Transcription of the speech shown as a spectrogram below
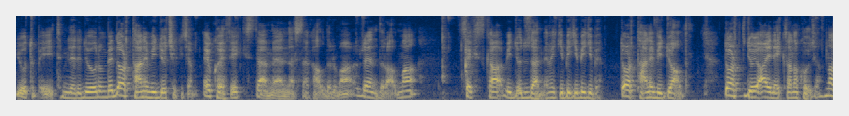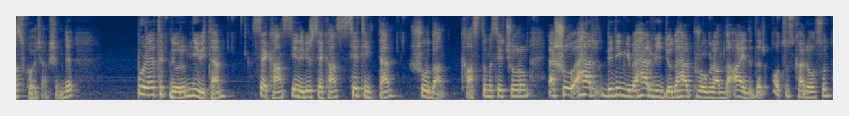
YouTube eğitimleri diyorum ve 4 tane video çekeceğim. Eko efekt, istenmeyen nesne kaldırma, render alma, 8K video düzenleme gibi gibi gibi. 4 tane video aldım. 4 videoyu aynı ekrana koyacağım. Nasıl koyacağım şimdi? Buraya tıklıyorum. New item. Sekans. Yeni bir sekans. Setting'den şuradan custom'ı seçiyorum. Ya yani şu her dediğim gibi her videoda her programda aynıdır. 30 kare olsun.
